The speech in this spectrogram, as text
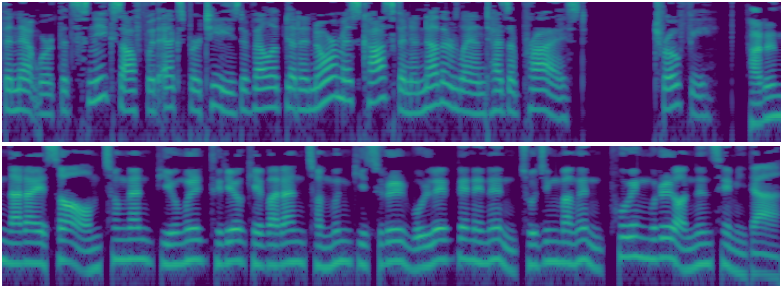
The network that sneaks off with expertise developed at enormous cost in another land has a prized trophy. 다른 나라에서 엄청난 비용을 들여 개발한 전문 기술을 몰래 빼내는 조직망은 포획물을 얻는 셈이다.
